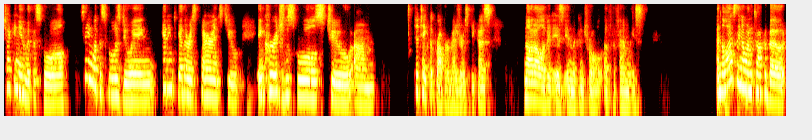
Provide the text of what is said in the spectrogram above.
checking in with the school seeing what the school is doing getting together as parents to encourage the schools to um, to take the proper measures because not all of it is in the control of the families. And the last thing I want to talk about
